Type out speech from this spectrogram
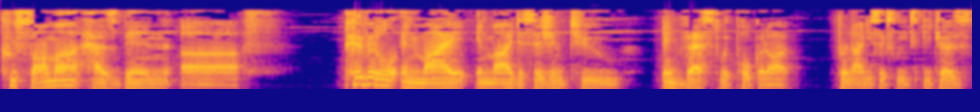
Kusama has been, uh, pivotal in my, in my decision to invest with Polkadot for 96 weeks because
